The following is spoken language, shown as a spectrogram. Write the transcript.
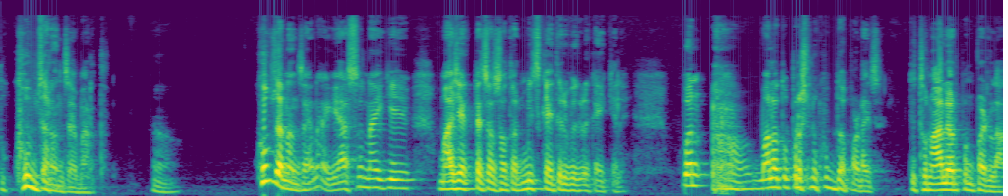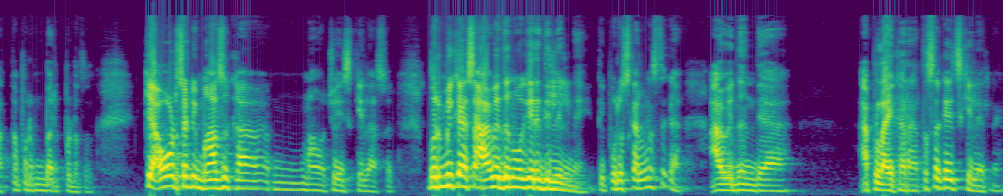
तो खूप जणांचा आहे भारतात. खूप जणांचा आहे ना की असं नाही की माझ्या एकट्याचाच होता आणि मीच काहीतरी वेगळं काही केलं पण मला तो प्रश्न खूपदा पडायचा. तिथून आल्यावर पण पडला आत्तापर्यंत बरं पडत होता. की अवॉर्डसाठी माझं का नाव चॉईस केलं असेल बरं मी काय असं आवेदन वगैरे दिलेलं नाही. ते पुरस्कार नसतं का? आवेदन द्या अप्लाय करा तसं काहीच केलेलं नाही.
